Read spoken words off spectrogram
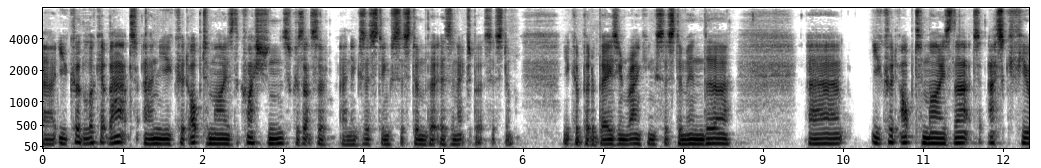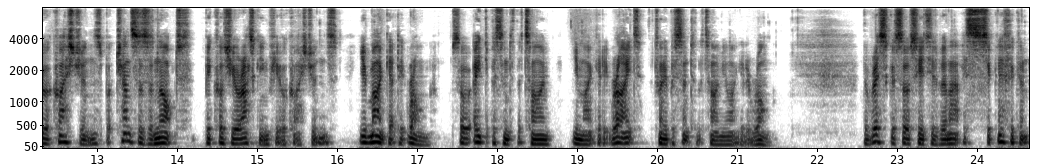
Uh, you could look at that and you could optimize the questions because that's a, an existing system that is an expert system. You could put a Bayesian ranking system in there. Uh, you could optimize that, ask fewer questions, but chances are not because you're asking fewer questions, you might get it wrong. So 80% of the time, you might get it right. 20% of the time, you might get it wrong. The risk associated with that is significant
